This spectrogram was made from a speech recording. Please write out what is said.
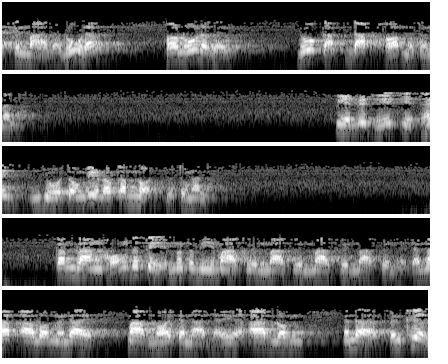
กขึ้นมาแต่รู้แล้ว พอรู้แล้วเลยรู้กับดับพร้อมในตรงนั้นเปลี่ยนวิถีจิตให้อยู่ตรงที่เรากำหนดอยู่ตรงนั้น กำลังของสติมันก็มีมากขึ้นมากขึ้นมากขึ้นมากขึ้นเนี่ยระงับอารมณ์นั้นได้มากน้อยขนาดไหน อารมณ์นั้นแหละเป็นเครื่อง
